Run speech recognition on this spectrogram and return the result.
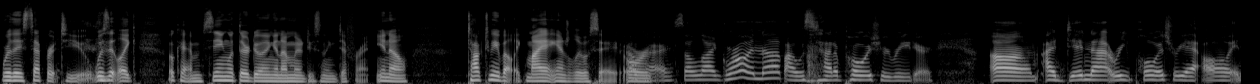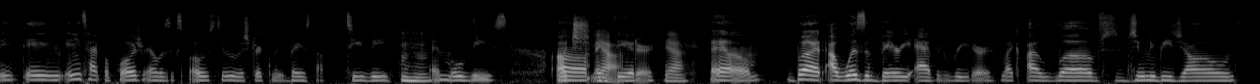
were they separate to you? Was it like okay, I'm seeing what they're doing and I'm going to do something different? You know, talk to me about like Maya Angelou say or okay, so like growing up, I was not a poetry reader. Um, I did not read poetry at all. Anything, any type of poetry I was exposed to was strictly based off of TV Mhm. and movies, Which, um, yeah. and theater. yeah. Um, but I was a very avid reader. Like I loved Junie B. Jones.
